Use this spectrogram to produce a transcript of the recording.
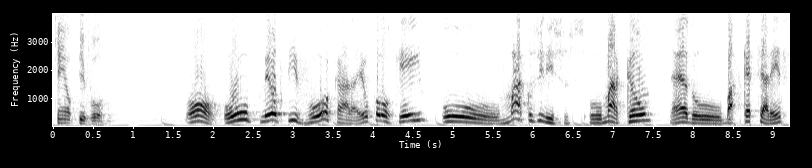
Quem é o pivô? Bom, o meu pivô, cara, eu coloquei o Marcos Vinícius, o Marcão, né, do basquete cearense.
